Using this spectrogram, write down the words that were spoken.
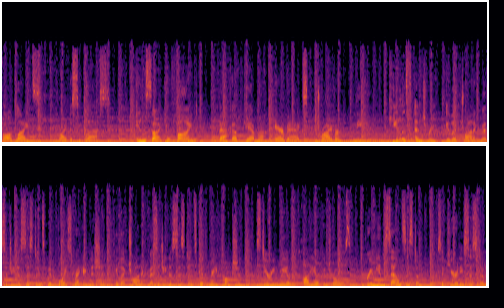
fog lights, privacy glass. Inside you'll find backup camera, airbags, driver, knee, keyless entry, electronic messaging assistance with voice recognition, electronic messaging assistance with read function, steering wheel, audio controls, premium sound system, security system,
